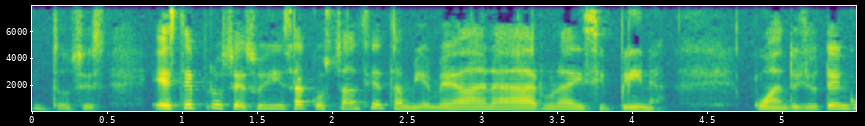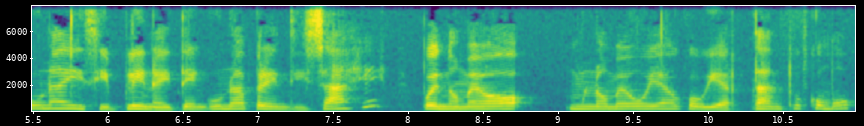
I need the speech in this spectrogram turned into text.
Entonces, este proceso y esa constancia también me van a dar una disciplina. Cuando yo tengo una disciplina y tengo un aprendizaje, pues no me, no me voy a agobiar tanto como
